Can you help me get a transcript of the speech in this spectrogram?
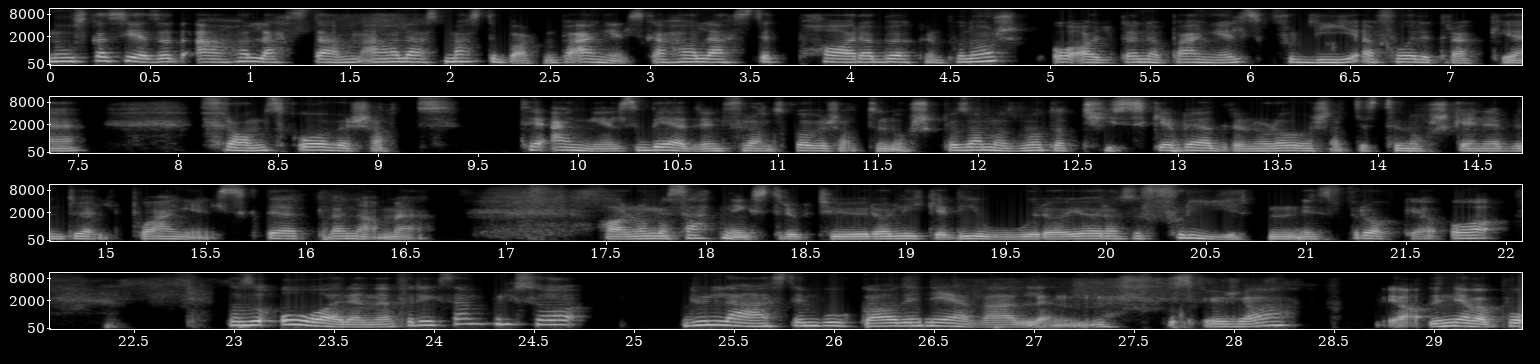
Nå skal sies at jeg har lest dem, jeg har lest mesteparten på engelsk. Jeg har lest et par av bøkene på norsk og alt annet på engelsk fordi jeg foretrekker fransk oversatt til engelsk bedre enn fransk oversatt til norsk. På samme måte at tysk er bedre når det oversettes til norsk enn eventuelt på engelsk. Det er et eller annet med har noe med setningsstruktur og like de ord å gjøre, altså flyten i språket. Og altså årene, eksempel, så du leser den boka, og den er vel en Skal vi se ja, Den er vel på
